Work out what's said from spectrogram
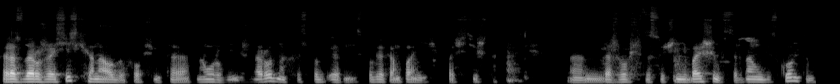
гораздо дороже российских аналогов, в общем-то, на уровне международных СПГ, СПГ-компаний почти что. Даже, в общем-то, с очень небольшим стартовым дисконтом.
